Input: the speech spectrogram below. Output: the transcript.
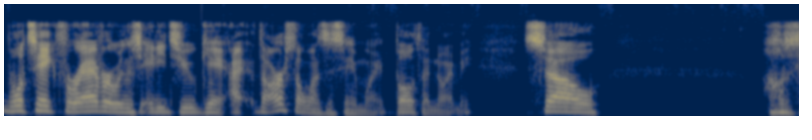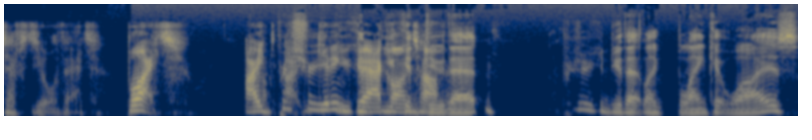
will take forever when there's 82 game. I, the Arsenal one's the same way. Both annoy me. So I'll just have to deal with that. But I, I'm pretty sure you- getting you could, back you on could top. do that. Sure you can do that like blanket wise.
